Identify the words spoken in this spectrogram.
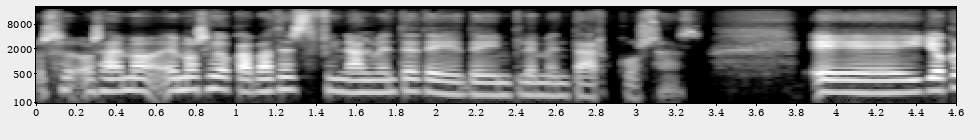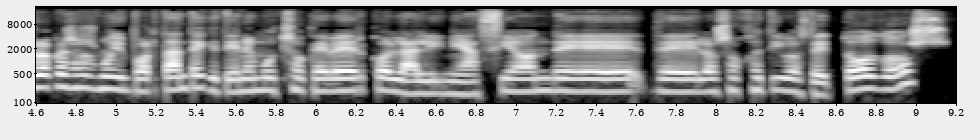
o sea, hemos, sido capaces finalmente de, implementar cosas. Eh, y yo creo que eso es muy importante, que tiene mucho que ver con la alineación de, los objetivos de todos,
